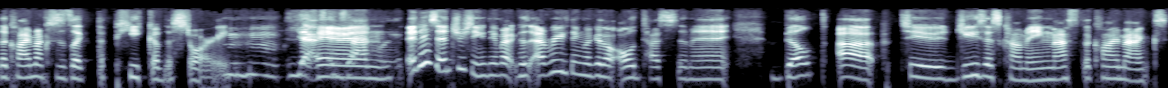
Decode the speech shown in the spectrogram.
the climax is like the peak of the story. Mhm. yes and exactly it is interesting to think about because everything like in the Old Testament built up to Jesus coming. That's the climax,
